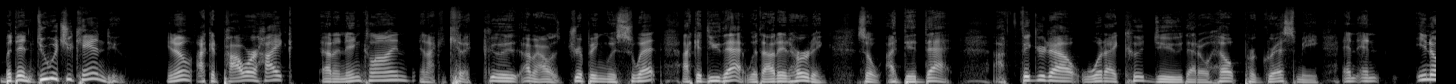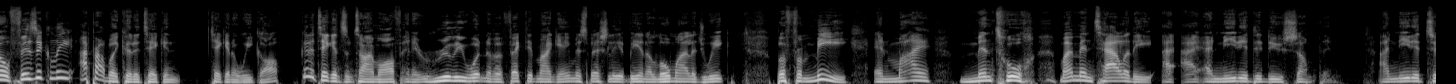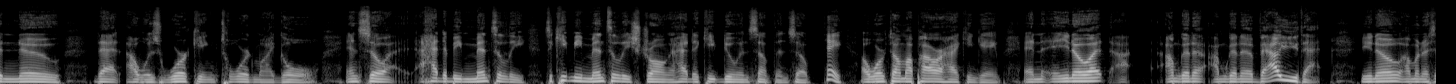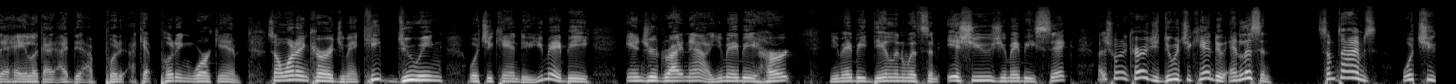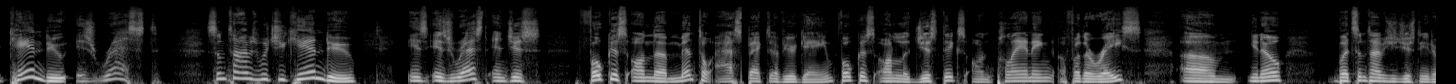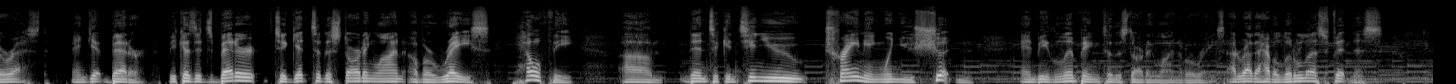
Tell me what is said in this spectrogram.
but then do what you can do. You know, I could power hike at an incline and I could get a good I mean I was dripping with sweat. I could do that without it hurting. So I did that. I figured out what I could do that'll help progress me. And and you know, physically, I probably could have taken taken a week off. Could have taken some time off and it really wouldn't have affected my game, especially it being a low mileage week. But for me and my mental my mentality, I, I, I needed to do something. I needed to know that I was working toward my goal. And so I, had to be mentally, to keep me mentally strong, I had to keep doing something. So, hey, I worked on my power hiking game. And, and you know what? I, I'm gonna I'm gonna value that. You know, I'm gonna say, hey, look, I, I did I put I kept putting work in. So I want to encourage you, man. Keep doing what you can do. You may be injured right now. You may be hurt. You may be dealing with some issues. You may be sick. I just want to encourage you, do what you can do. And listen, sometimes what you can do is rest. Sometimes what you can do is is rest and just focus on the mental aspect of your game. Focus on logistics, on planning for the race. Um, you know, but sometimes you just need a rest and get better because it's better to get to the starting line of a race healthy um, than to continue training when you shouldn't and be limping to the starting line of a race. I'd rather have a little less fitness,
